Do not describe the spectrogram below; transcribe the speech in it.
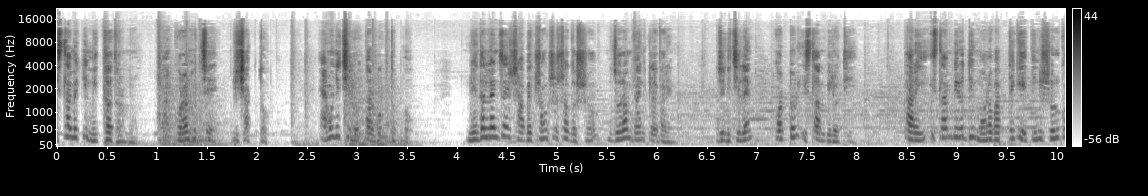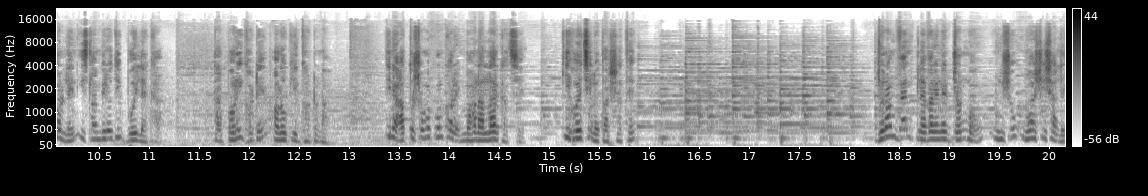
ইসলাম একটি মিথ্যা ধর্ম? আর কোরআন হচ্ছে বিষাক্ত। এমনই ছিল তার বক্তব্য। নেদারল্যান্ডসের সাবেক সংসদ সদস্য জোরাম ভ্যান ক্লেভারেন, যিনি ছিলেন কট্টর ইসলাম বিরোধী। আর এই ইসলাম বিরোধী মনোভাব থেকে তিনি শুরু করলেন ইসলাম বিরোধী বই লেখা। তারপরেই ঘটে অলৌকিক ঘটনা। তিনি আত্মসমর্পণ করেন মহান আল্লাহর কাছে। কি হয়েছিল তার সাথে? জোরাম ভ্যান ক্লেভারেনের জন্ম উনিশশো উনআশি সালে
